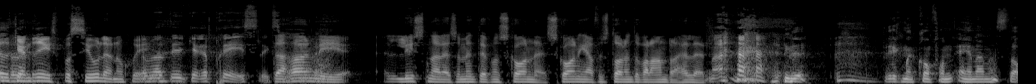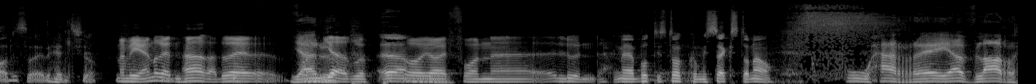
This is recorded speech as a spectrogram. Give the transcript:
kuken drivs på solenergi. Men att det gick i repris liksom. Där hör ni lyssnare som inte är från Skåne. Skåningar förstår inte varandra heller. Direkt man kom från en annan stad så är det helt kört. Men vi är ändå rätt nära. Du är från Hjärup. Och jag är från eh, Lund. Men jag har bott i Stockholm i 16 år. Oh herre jävlar.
